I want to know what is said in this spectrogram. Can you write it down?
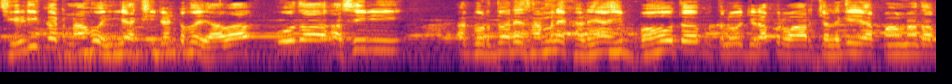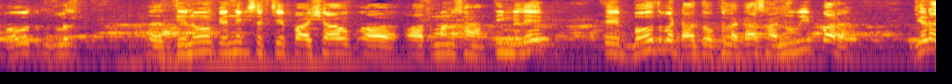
ਜਿਹੜੀ ਘਟਨਾ ਹੋਈ, ਐਕਸੀਡੈਂਟ ਹੋਇਆ ਵਾ, ਉਹਦਾ ਅਸੀਂ ਵੀ ਗੁਰਦੁਆਰੇ ਸਾਹਮਣੇ ਖੜੇ ਆ ਅਸੀਂ ਬਹੁਤ ਮਤਲਬ ਜਿਹੜਾ ਪਰਿਵਾਰ ਚੱਲ ਗਏ, ਆਪਾਂ ਉਹਨਾਂ ਦਾ ਬਹੁਤ ਮਤਲਬ ਦਿਲੋਂ ਕਹਿੰਦੇ ਕਿ ਸੱਚੇ ਪਾਤਸ਼ਾਹ ਆਤਮਾ ਨੂੰ ਸ਼ਾਂਤੀ ਮਿਲੇ ਤੇ ਬਹੁਤ ਵੱਡਾ ਦੁੱਖ ਲੱਗਾ ਸਾਨੂੰ ਵੀ। ਪਰ ਜਿਹੜਾ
